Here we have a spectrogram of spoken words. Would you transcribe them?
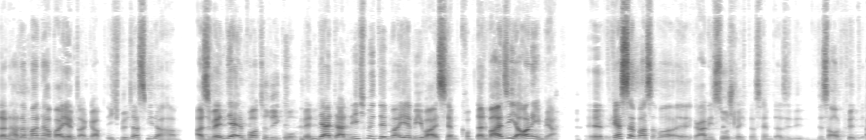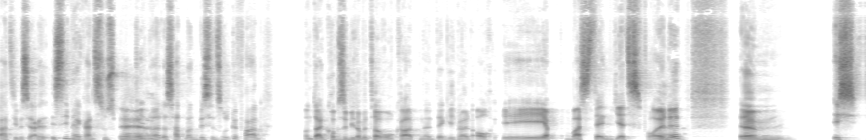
dann hat er mal ein Hawaii-Hemd angehabt. Ich will das wieder haben. Also wenn der in Puerto Rico, wenn der da nicht mit dem Miami Vice-Hemd kommt, dann weiß ich auch nicht mehr. Äh, gestern war es aber äh, gar nicht so schlecht, das Hemd. Also die, das Outfit hat sie bisher, ist nicht mehr ganz so spooky. Ja, ja. Ne? Das hat man ein bisschen zurückgefahren. Und dann kommen sie wieder mit Tarotkarten. Dann denke ich mir halt auch, yep, was denn jetzt, Freunde? Ja. Ähm, ich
